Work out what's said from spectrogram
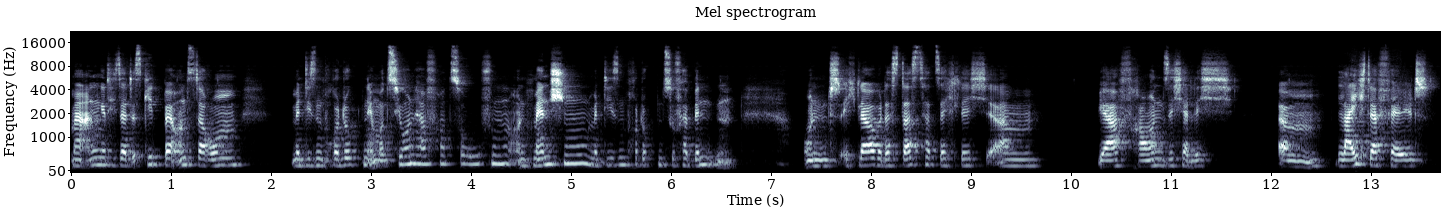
mal angeteasert, es geht bei uns darum, mit diesen Produkten Emotionen hervorzurufen und Menschen mit diesen Produkten zu verbinden. Und ich glaube, dass das tatsächlich ähm, ja, Frauen sicherlich ähm, leichter fällt,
